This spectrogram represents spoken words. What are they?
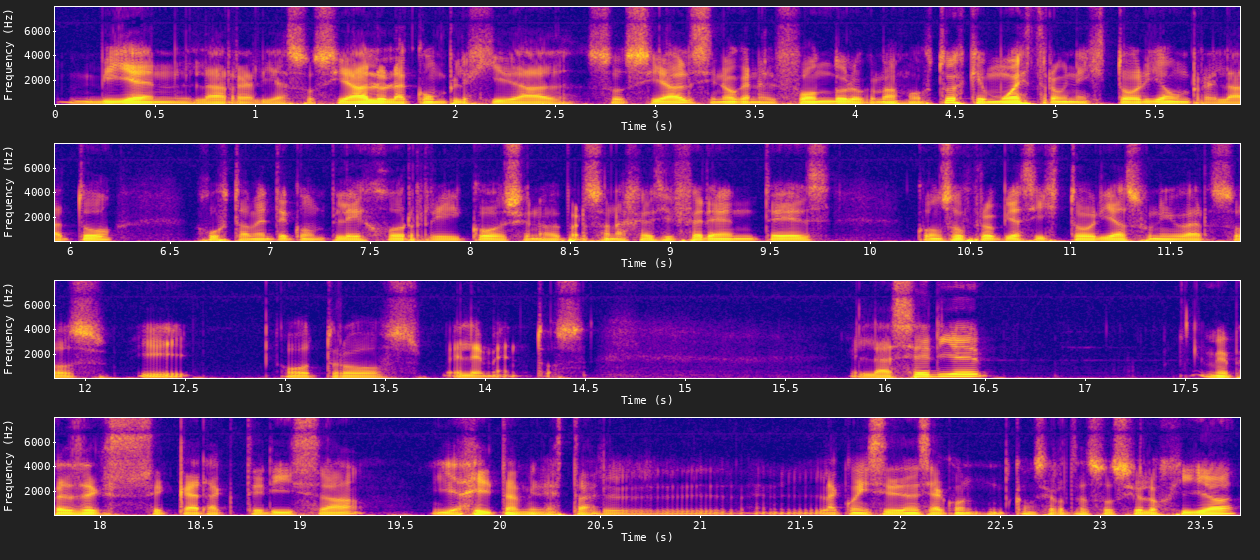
bien la realidad social o la complejidad social, sino que en el fondo lo que más me gustó es que muestra una historia, un relato justamente complejo, rico, lleno de personajes diferentes, con sus propias historias, universos y otros elementos. La serie me parece que se caracteriza, y ahí también está la coincidencia con, cierta sociología,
